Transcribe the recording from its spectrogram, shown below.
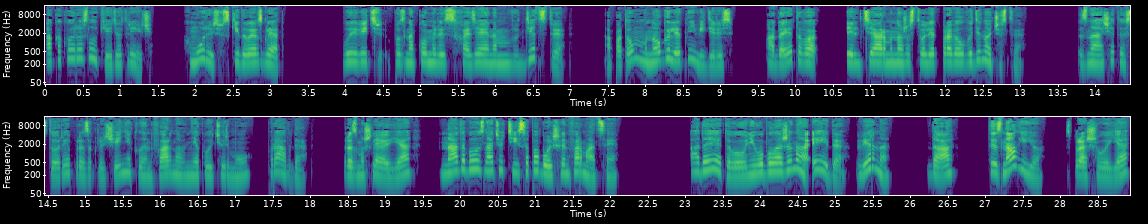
О какой разлуке идет речь? Хмурюсь, вскидывая взгляд. Вы ведь познакомились с хозяином в детстве, а потом много лет не виделись. А до этого Эльтиар множество лет провел в одиночестве. Значит, история про заключение Кленфарна в некую тюрьму — правда. Размышляю я, надо бы узнать у Тиса побольше информации. А до этого у него была жена, Эйда, верно? Да. Ты знал ее? Спрашиваю я.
